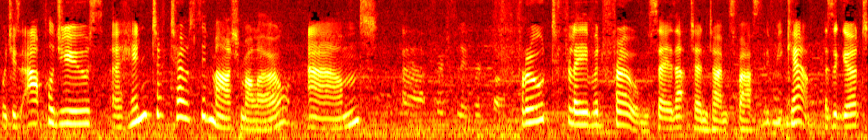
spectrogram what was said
which is apple juice, a hint of toasted marshmallow, and Uh, fruit flavored foam. fruit flavored foam. Say that 10 times fast if you can. Is it good?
